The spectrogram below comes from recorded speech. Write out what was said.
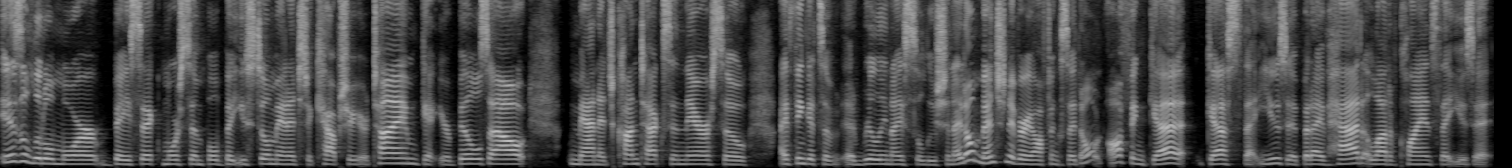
is a little more basic, more simple, but you still manage to capture your time, get your bills out, manage contacts in there. So I think it's a, a really nice solution. I don't mention it very often because I don't often get guests that use it, but I've had a lot of clients that use it.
